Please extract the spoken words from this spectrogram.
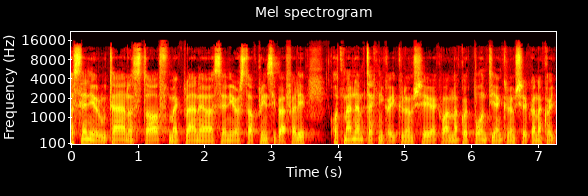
a senior után a staff, meg pláne a senior staff principál felé, ott már nem technikai különbségek vannak, ott pont ilyen különbségek vannak, hogy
